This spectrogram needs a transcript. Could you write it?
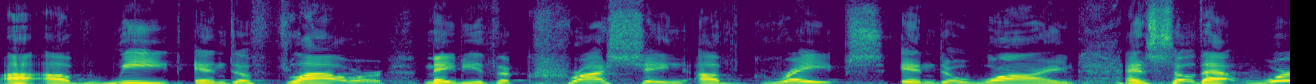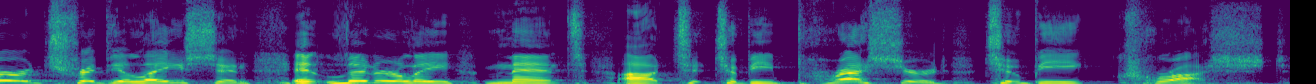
uh, of wheat into flour, maybe the crushing of grapes into wine. And so that word tribulation, it literally meant uh, to, to be pressured, to be crushed.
